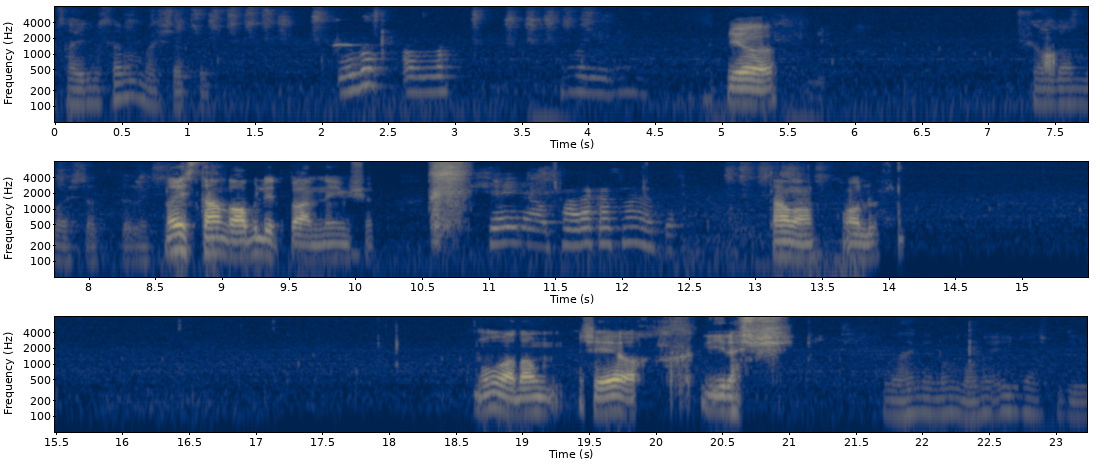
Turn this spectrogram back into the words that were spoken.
Sayımı sen mi başlattın? Oğlum Allah. Yedim. Yo. Şu adam başlattı demek. Neyse tamam kabul et bakayım neymiş o. Şey ya para kasma yapıyor. Tamam olur. O adam şeye bak. İğrençmiş. Aynen oğlum ona iğrenç bir değil.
